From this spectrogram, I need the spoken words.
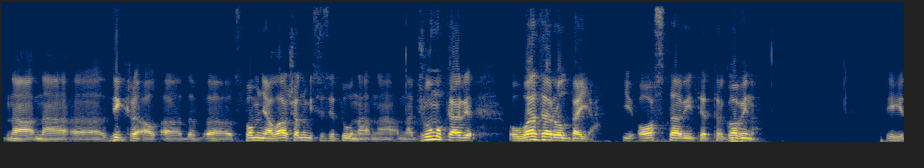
na, na uh, zikr, uh, uh, spominja Allah, šanu misli se tu na, na, na džumu, kaže vazarul beja i ostavite trgovinu. I,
